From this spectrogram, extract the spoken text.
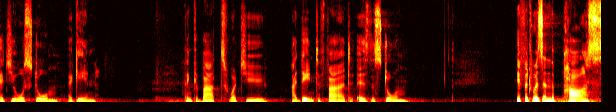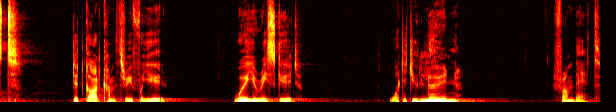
at your storm again. Think about what you identified as the storm. If it was in the past, did God come through for you? Were you rescued? What did you learn from that?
